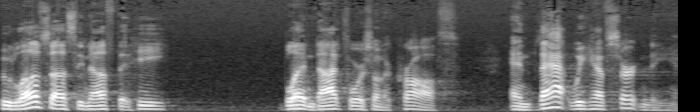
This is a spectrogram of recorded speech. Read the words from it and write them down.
who loves us enough that he bled and died for us on a cross. And that we have certainty in.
